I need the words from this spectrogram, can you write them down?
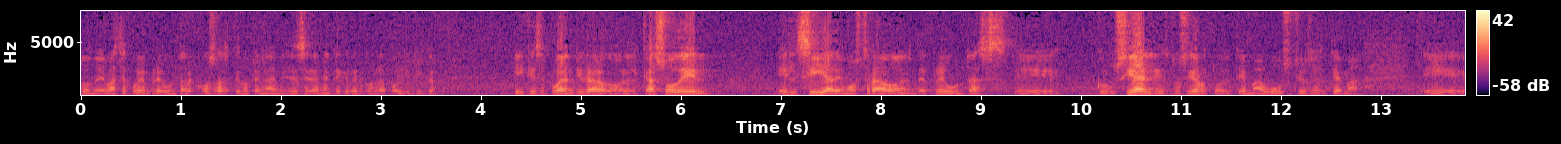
donde además te pueden preguntar cosas que no tengan necesariamente que ver con la política y que se puedan tirar. En el caso de él, él sí ha demostrado entre preguntas eh, cruciales, ¿no es cierto? El tema Agustios, el tema eh,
